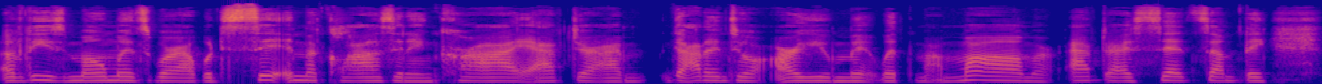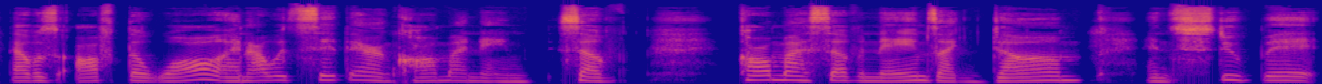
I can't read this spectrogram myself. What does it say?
of these moments where I would sit in the closet and cry after I got into an argument with my mom or after I said something that was off the wall. And I would sit there and call my name self, call myself names like dumb and stupid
